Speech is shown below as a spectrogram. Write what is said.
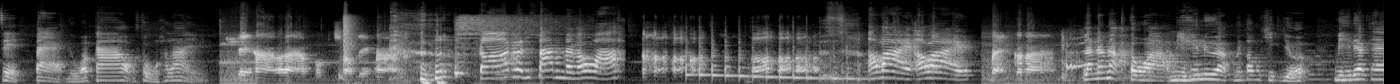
5 6 7 8หรือว่า9สูงเท่าไหร่ เลขห้าก็ได้ครับ ผมชอบเลขห้าก๊อตมันสั้นไปปะวะ เอาใหม่เอาใหม่แปดก็ได้แล้วน้ำหนักตัวมีให้เลือกไม่ต้องคิดเยอะ มีให้เลือกแค่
